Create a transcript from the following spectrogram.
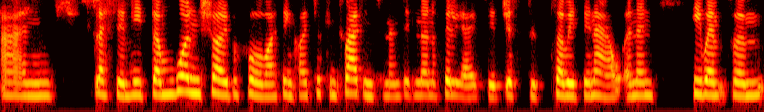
And bless him, he'd done one show before. I think I took him to Addington and did an unaffiliated just to, so he'd been out. And then he went from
